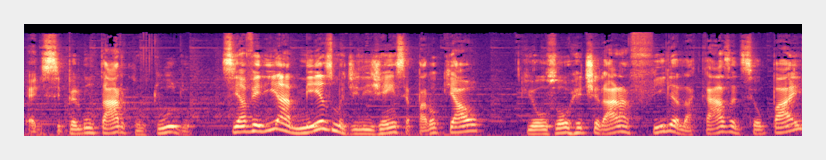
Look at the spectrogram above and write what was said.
É de se perguntar, contudo, se haveria a mesma diligência paroquial que ousou retirar a filha da casa de seu pai,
